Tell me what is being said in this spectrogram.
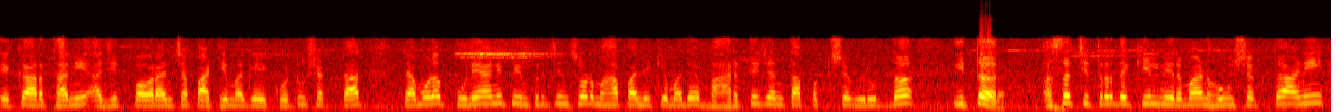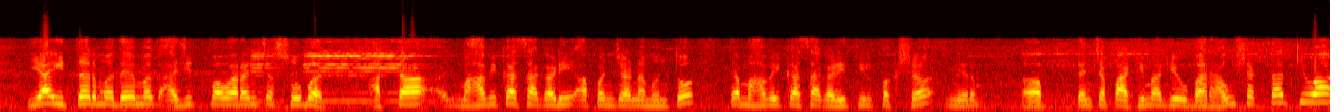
एका अर्थाने अजित पवारांच्या पाठीमागे एकवटू शकतात. त्यामुळं पुणे आणि पिंपरी चिंचवड महापालिकेमध्ये भारतीय जनता पक्ष विरुद्ध इतर असं चित्र देखील निर्माण होऊ शकतं. आणि या इतरमध्ये मग अजित पवारांच्या सोबत आत्ता महाविकास आघाडी आपण ज्यांना म्हणतो त्या महाविकास आघाडीतील पक्ष निर त्यांच्या पाठीमागे उभा राहू शकतात किंवा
